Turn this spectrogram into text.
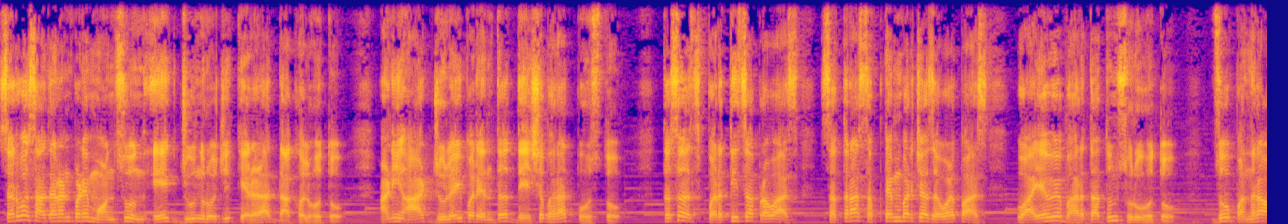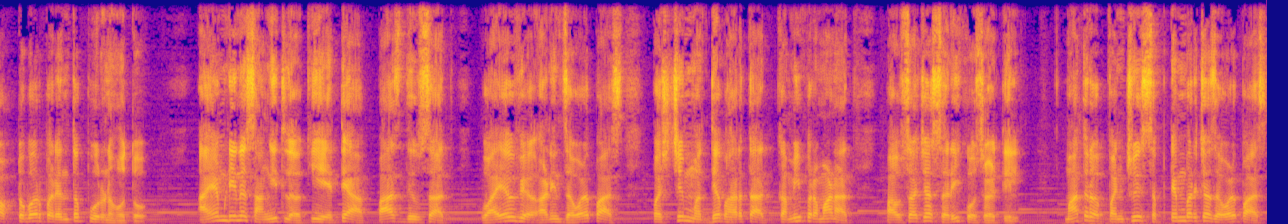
सर्वसाधारणपणे मान्सून एक जून रोजी केरळात दाखल होतो आणि आठ जुलैपर्यंत देशभरात पोहोचतो. तसंच परतीचा प्रवास सतरा सप्टेंबरच्या जवळपास वायव्य भारतातून सुरू होतो जो पंधरा ऑक्टोबर पर्यंत पूर्ण होतो. आय एम डीनं सांगितलं की येत्या पाच दिवसात वायव्य आणि जवळपास पश्चिम मध्य भारतात कमी प्रमाणात पावसाच्या सरी कोसळतील. मात्र पंचवीस सप्टेंबरच्या जवळपास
